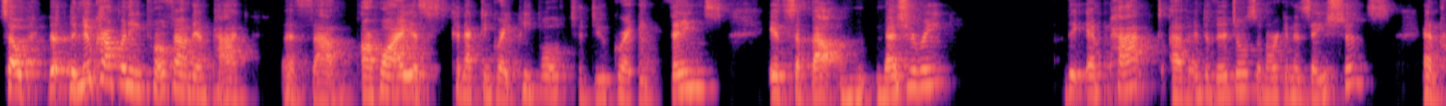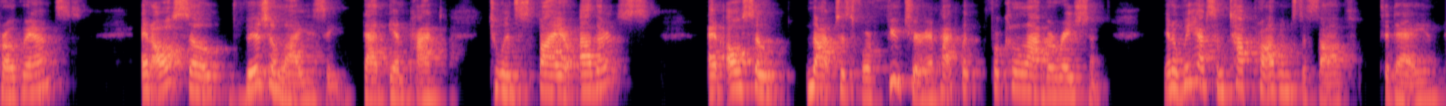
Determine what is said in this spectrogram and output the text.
So the, the new company, Profound Impact, is uh, our why is connecting great people to do great things. It's about measuring the impact of individuals and organizations and programs, and also visualizing that impact to inspire others, and also not just for future impact, but for collaboration you know, we have some tough problems to solve today. And,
